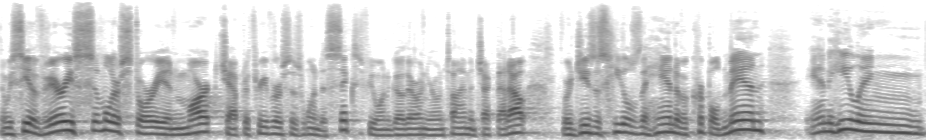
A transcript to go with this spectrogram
And we see a very similar story in Mark chapter 3, verses 1 to 6, if you want to go there on your own time and check that out, where Jesus heals the hand of a crippled man, and healing,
